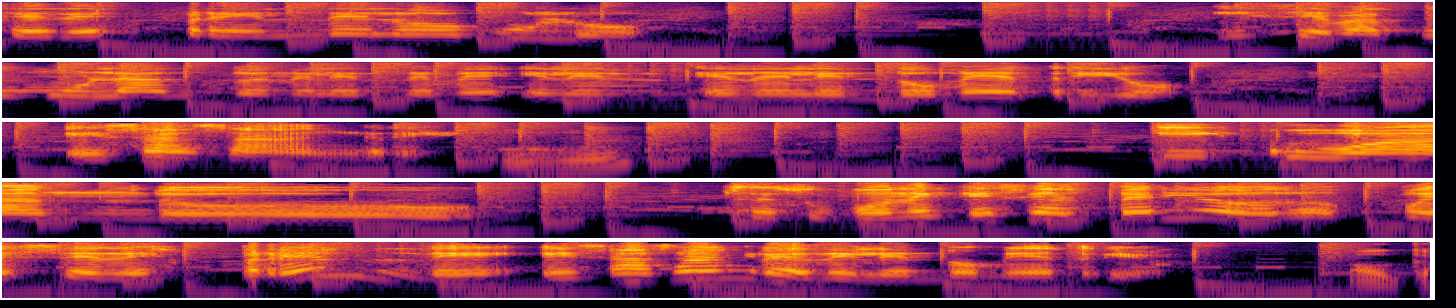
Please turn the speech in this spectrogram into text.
se desprende el óvulo y se va acumulando en el, en el endometrio esa sangre. Y cuando se supone que sea el periodo, pues se desprende esa sangre del endometrio. Ok.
